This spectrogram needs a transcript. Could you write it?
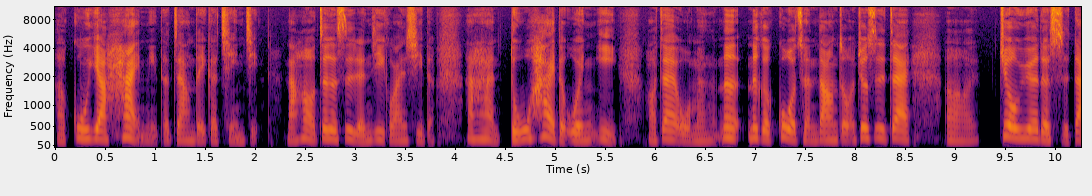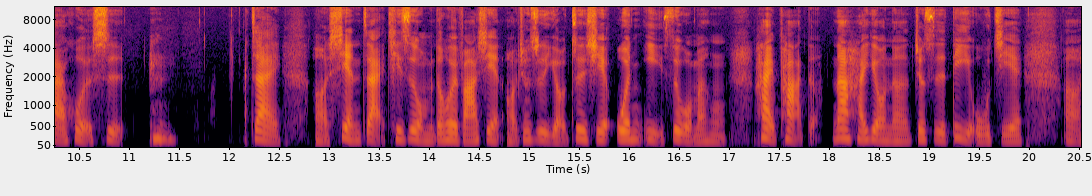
呃故意要害你的这样的一个情景。然后这个是人际关系的，那很毒害的瘟疫，好，在我们那那个过程当中，就是在呃旧约的时代，或者是。在呃，现在其实我们都会发现哦，就是有这些瘟疫是我们很害怕的。那还有呢，就是第五节，呃，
